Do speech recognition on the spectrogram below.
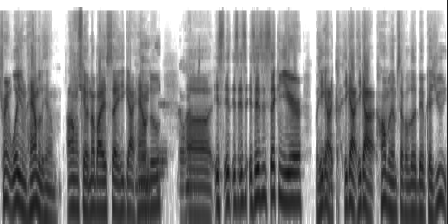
Trent Williams handled him. I don't care nobody say he got handled. Uh, it's, it's it's it's his second year, but he yeah. got he got he got humble himself a little bit because you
